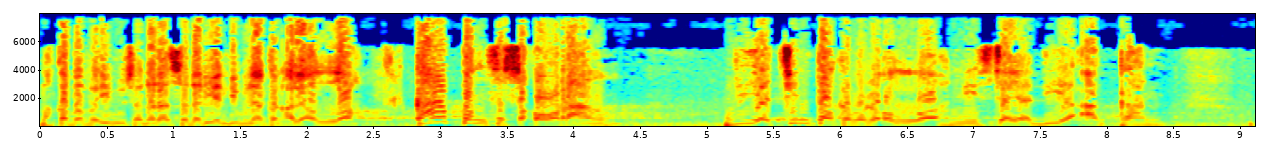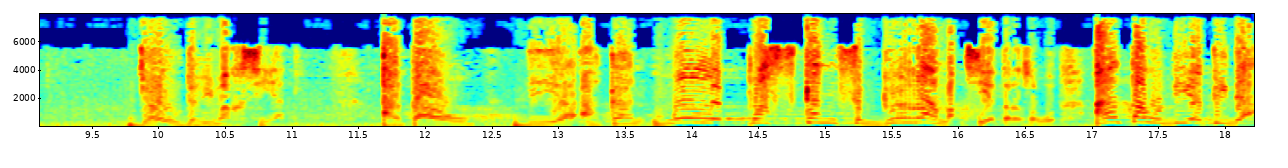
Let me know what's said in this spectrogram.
Maka Bapak Ibu saudara-saudari yang dimuliakan oleh Allah, kapan seseorang dia cinta kepada Allah, niscaya dia akan jauh dari maksiat atau dia akan melepaskan segera maksiat tersebut. Atau dia tidak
